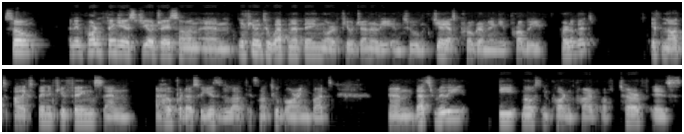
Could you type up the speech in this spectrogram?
So an important thing here is GeoJSON. And if you're into web mapping or if you're generally into GIS programming, you probably heard of it. If not, I'll explain a few things. And I hope for those who use it a lot, it's not too boring. But um, that's really the most important part of TURF is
